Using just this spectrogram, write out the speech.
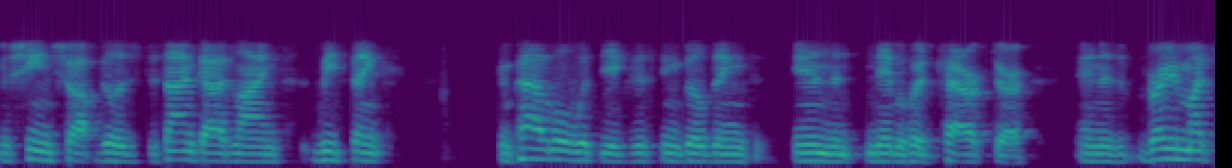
machine shop village design guidelines. We think compatible with the existing buildings in the neighborhood character and has very much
